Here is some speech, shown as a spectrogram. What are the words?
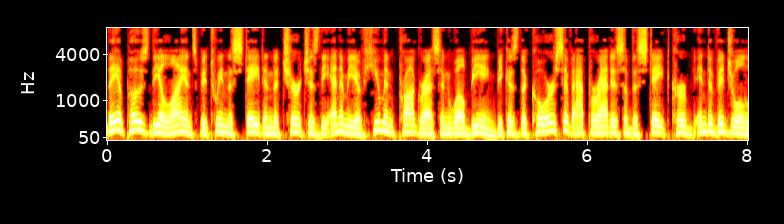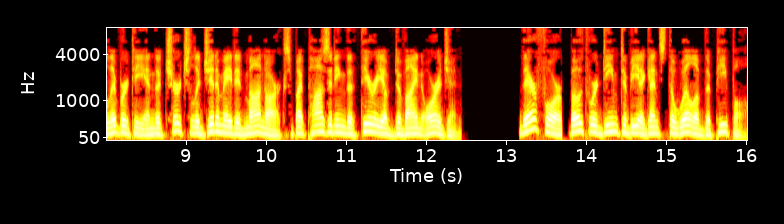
They opposed the alliance between the state and the church as the enemy of human progress and well-being because the coercive apparatus of the state curbed individual liberty and the church legitimated monarchs by positing the theory of divine origin. Therefore, both were deemed to be against the will of the people.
